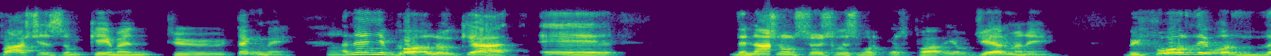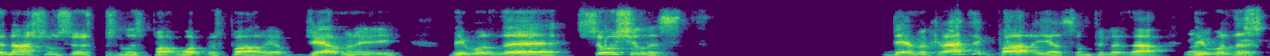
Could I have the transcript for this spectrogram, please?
fascism came into Thingme. Mm. And then you've got to look at uh, the National Socialist Workers' Party of Germany. Before they were the National Socialist Workers' Party of Germany, they were the Socialist Democratic Party or something like that. Right, they were the right.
